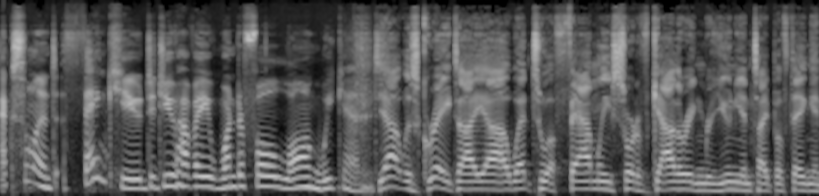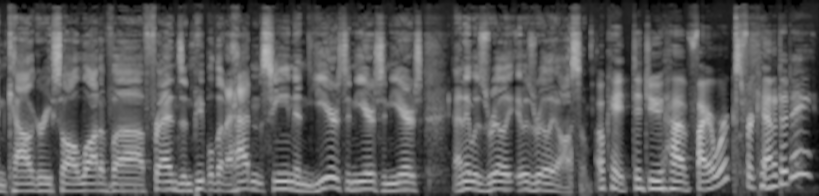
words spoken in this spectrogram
excellent. Thank you. Did you have a wonderful long weekend? Yeah, it was great. I uh, went to a family sort of gathering reunion type of thing in Calgary. Saw a lot of uh, friends and people that I hadn't seen in years and years and years, and it was really it was really awesome. Okay, did you have fireworks for Canada Day?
